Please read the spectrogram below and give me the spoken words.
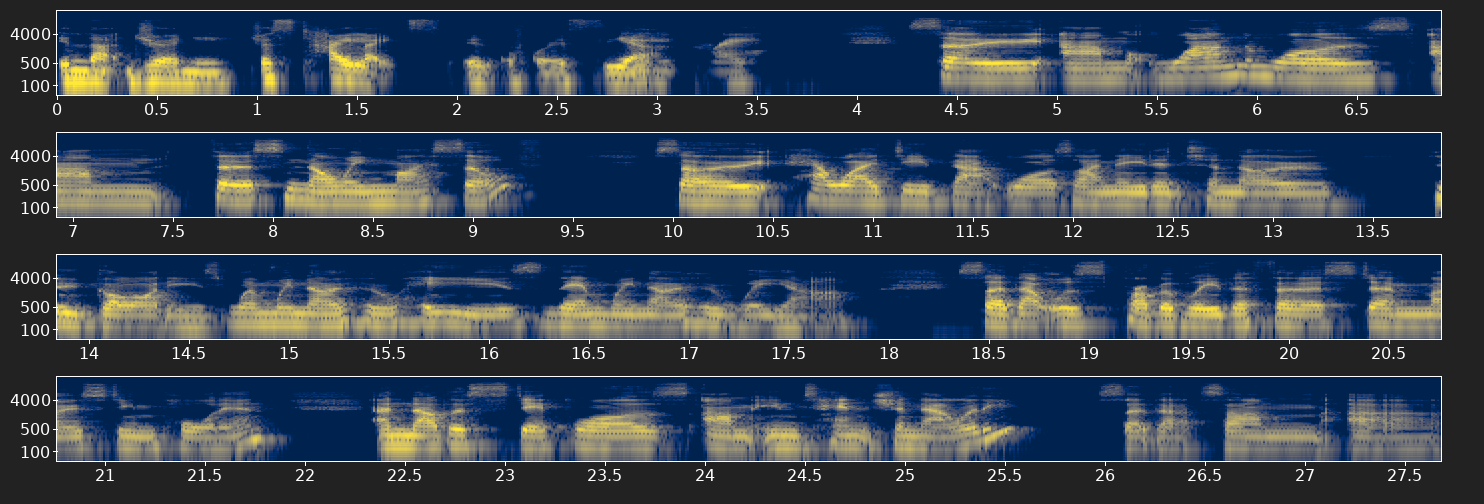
in that journey? Just highlights it, of course yeah, yeah great. So um, one was um, first knowing myself. So how i did that was i needed to know who God is. When we know who He is, then we know who we are. So that was probably the first and most important. Another step was um, intentionality. So that's um, a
